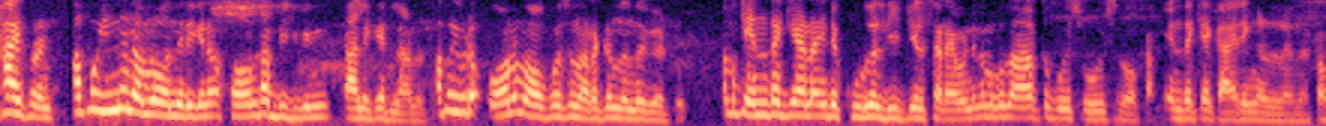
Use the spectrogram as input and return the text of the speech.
ഹായ് ഫ്രണ്ട്സ് അപ്പോൾ ഇന്ന് നമ്മൾ വന്നിരിക്കുന്ന ഹോണ്ട ബിഗ് വിങ് കാലിക്കറ്റിലാണ്. അപ്പോൾ ഇവിടെ ഓണം ഓഫേഴ്സ് നടക്കുന്നുണ്ട് കേട്ടു. നമുക്ക് എന്തൊക്കെയാണ് അതിന്റെ കൂടുതൽ ഡീറ്റെയിൽസ് അറിയാൻ വേണ്ടി നമുക്ക് നാട്ടിൽ പോയി ചോദിച്ചു നോക്കാം. എന്തൊക്കെയാ കാര്യങ്ങളുള്ളത് കേട്ടോ.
